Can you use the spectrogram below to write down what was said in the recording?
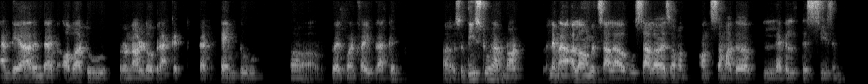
and they are in that Oba to Ronaldo bracket, that 10 to uh, 12.5 bracket. Uh, so these two have not along with Salah, who Salah is on a, on some other level this season.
